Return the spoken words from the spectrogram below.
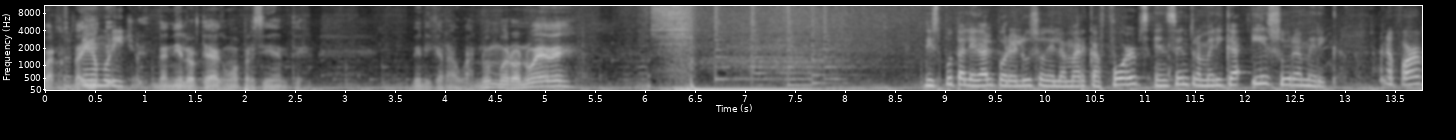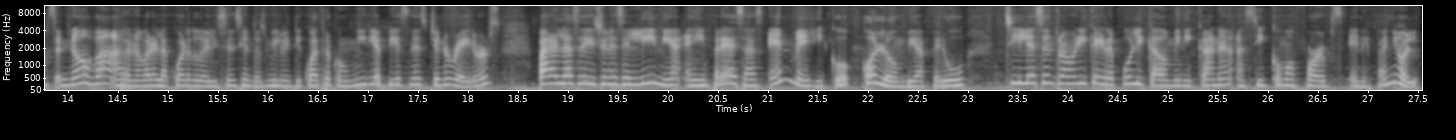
Bueno, Ortega y- Murillo. Daniel Ortega como presidente de Nicaragua. Número 9. Disputa legal por el uso de la marca Forbes en Centroamérica y Suramérica. Bueno, Forbes no va a renovar el acuerdo de licencia en 2024 con Media Business Generators para las ediciones en línea e impresas en México, Colombia, Perú, Chile, Centroamérica y República Dominicana, así como Forbes en español.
